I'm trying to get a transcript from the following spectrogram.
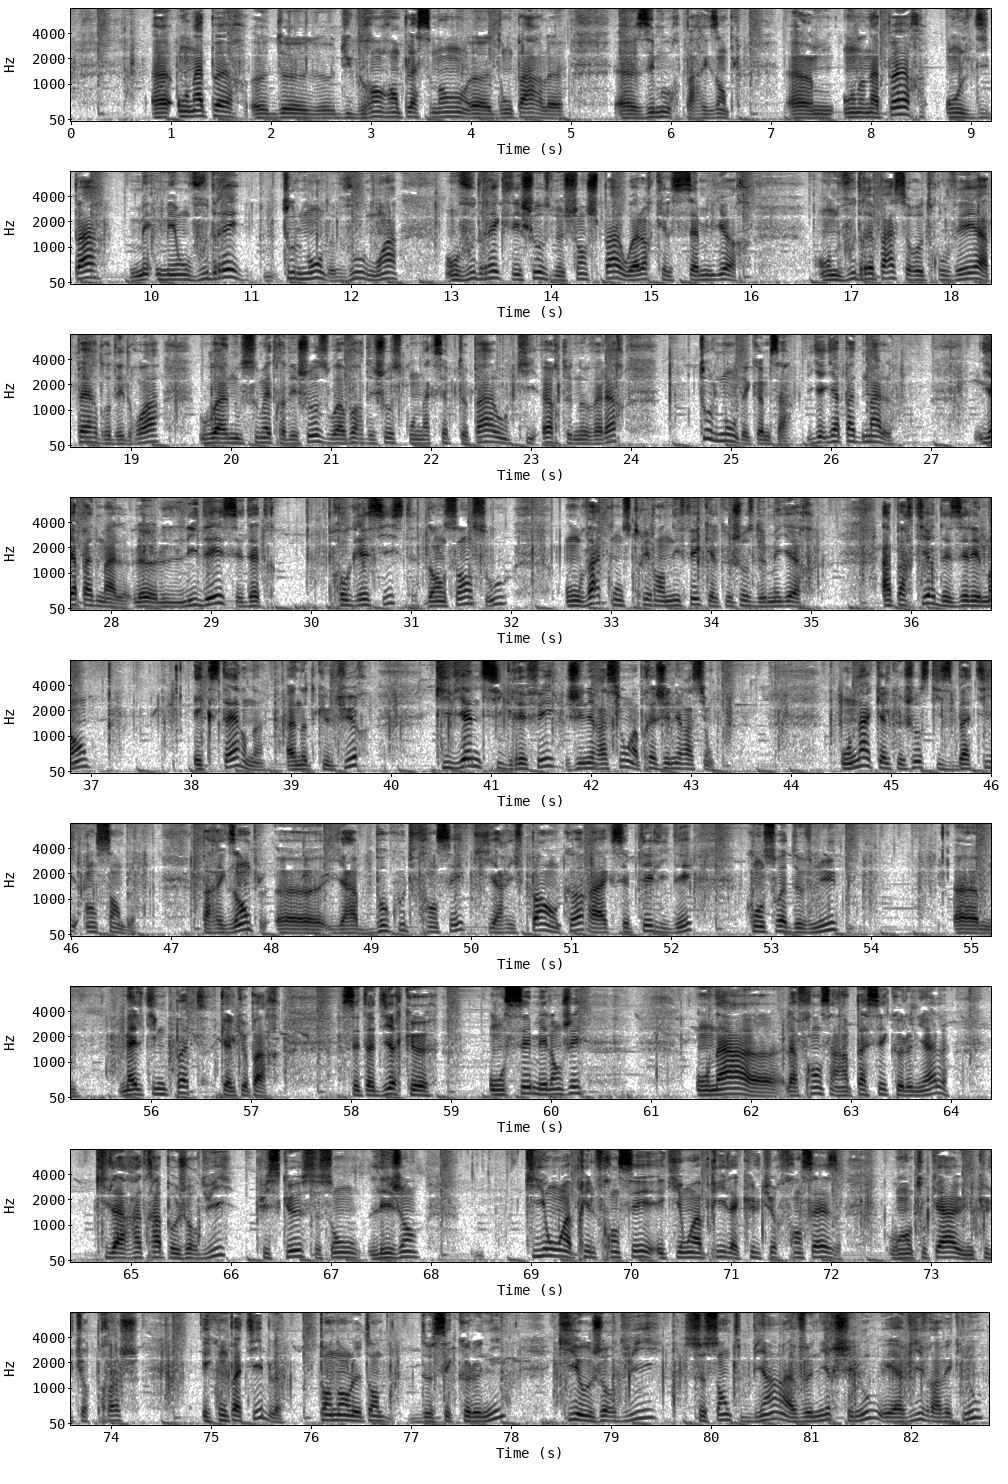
Euh, on a peur euh, de, du grand remplacement euh, dont parle Zemmour, par exemple. On en a peur, on le dit pas, mais, mais on voudrait, tout le monde, vous, moi, on voudrait que les choses ne changent pas ou alors qu'elles s'améliorent. On ne voudrait pas se retrouver à perdre des droits ou à nous soumettre à des choses ou à avoir des choses qu'on n'accepte pas ou qui heurtent nos valeurs. Tout le monde est comme ça. Il n'y a, pas de mal. Il n'y a pas de mal. L'idée, c'est d'être progressiste dans le sens où on va construire en effet quelque chose de meilleur à partir des éléments externes à notre culture qui viennent s'y greffer génération après génération. On a quelque chose qui se bâtit ensemble. Par exemple, euh, il y a beaucoup de Français qui n'arrivent pas encore à accepter l'idée qu'on soit devenu euh, melting pot quelque part. C'est-à-dire que on sait mélanger. On a euh, la France a un passé colonial qui la rattrape aujourd'hui, puisque ce sont les gens qui ont appris le français et qui ont appris la culture française, ou en tout cas une culture proche et compatible, pendant le temps de ces colonies, qui aujourd'hui se sentent bien à venir chez nous et à vivre avec nous,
